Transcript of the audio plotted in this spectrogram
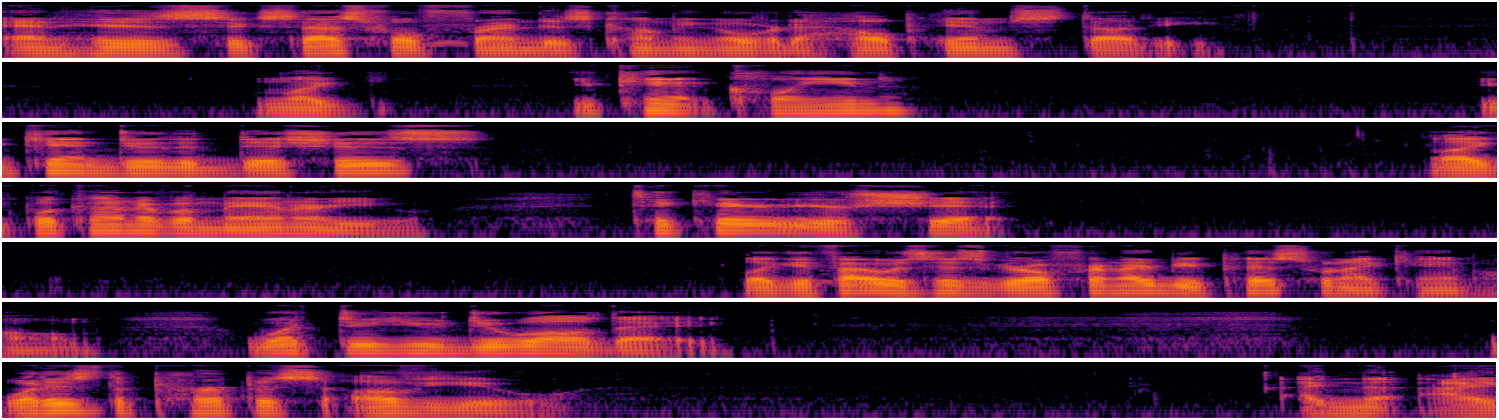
And his successful friend is coming over to help him study. I'm like, you can't clean? You can't do the dishes? Like, what kind of a man are you? Take care of your shit. Like, if I was his girlfriend, I'd be pissed when I came home. What do you do all day? What is the purpose of you? I, I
